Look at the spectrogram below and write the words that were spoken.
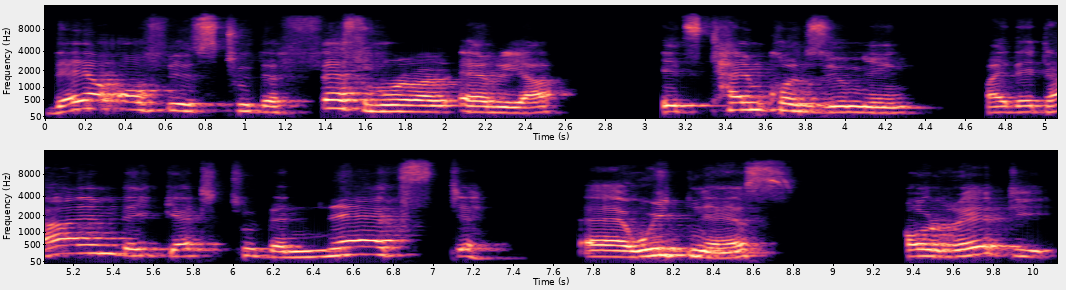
their office to the first rural area, it's time consuming. By the time they get to the next uh, witness, already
